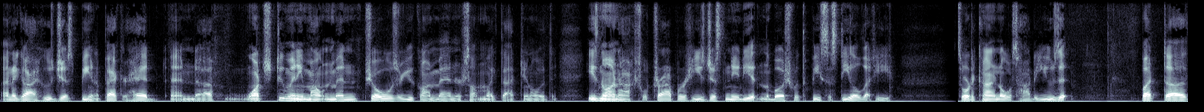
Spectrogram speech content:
and a guy who's just being a peckerhead and uh, watch too many mountain men shows or Yukon men or something like that. You know, he's not an actual trapper. He's just an idiot in the bush with a piece of steel that he sort of kind of knows how to use it. But uh,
